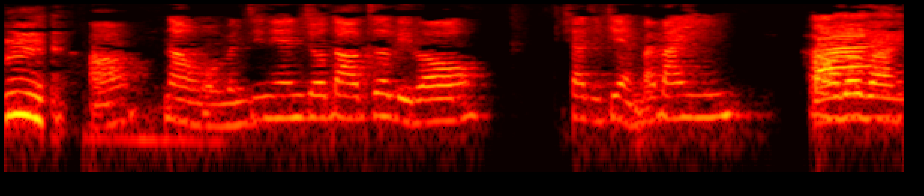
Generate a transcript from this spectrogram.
嗯，好，那我们今天就到这里喽，下期见，拜拜，好，拜拜。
